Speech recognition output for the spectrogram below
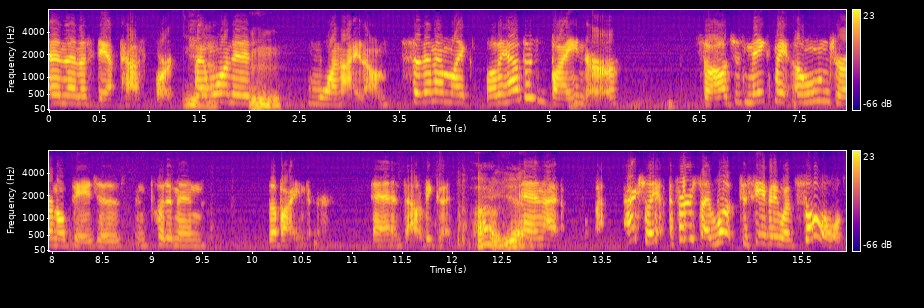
and then a stamp passport. Yeah. I wanted Mhm. one item. So then I'm like, well, they have this binder, so I'll just make my own journal pages and put them in the binder, and that'll be good. Oh yeah. And I actually at first I looked to see if anyone sold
